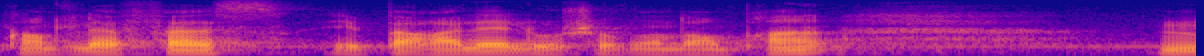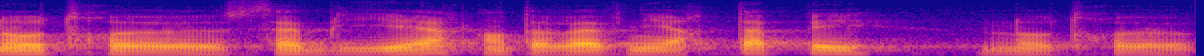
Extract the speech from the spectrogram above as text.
quand la face est parallèle au chevron d'emprunt, notre sablière, quand elle va venir taper notre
